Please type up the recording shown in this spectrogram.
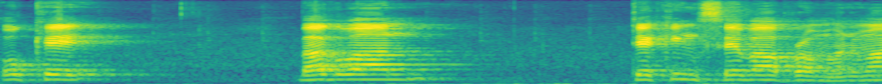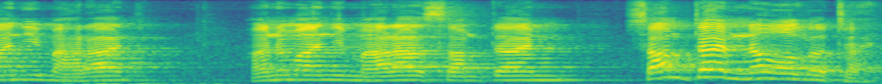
Okay, Bhagavan taking seva from Hanumanji Maharaj. Hanumanji Maharaj sometime, sometime, not all the time.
